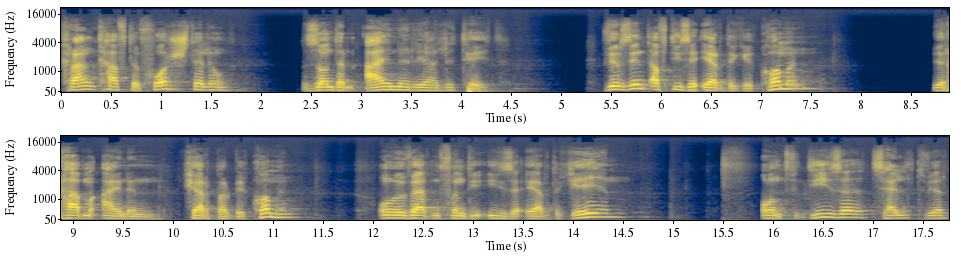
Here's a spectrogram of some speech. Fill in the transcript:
krankhafte Vorstellung, sondern eine Realität. Wir sind auf diese Erde gekommen, wir haben einen Körper bekommen und wir werden von dieser Erde gehen und dieser Zelt wird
